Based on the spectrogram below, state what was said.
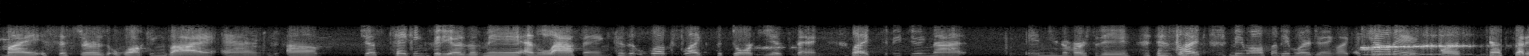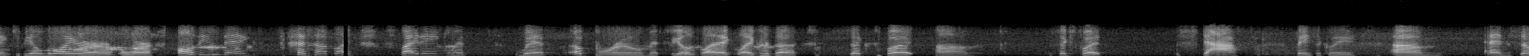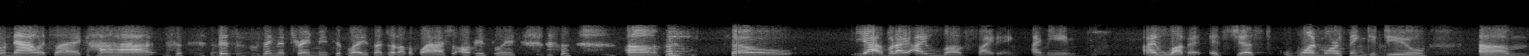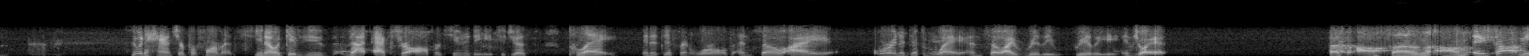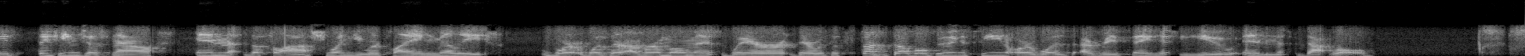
my sisters walking by and um, just taking videos of me and laughing because it looks like the dorkiest thing. Like to be doing that in university is like meanwhile some people are doing like accounting or you know studying to be a lawyer or all these things. And I'm like fighting with with a broom it feels like like with a six foot um six foot staff basically. Um and so now it's like haha this is the thing that trained me to play sunshine on the flash obviously. Um so yeah, but I, I love fighting. I mean, I love it. It's just one more thing to do um, to enhance your performance. You know, it gives you that extra opportunity to just play in a different world, and so I, or in a different way, and so I really, really enjoy it. That's awesome. Um, it got me thinking just now in the Flash when you were playing Millie were, was there ever a moment where there was a stunt double doing a scene, or was everything you in that role?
